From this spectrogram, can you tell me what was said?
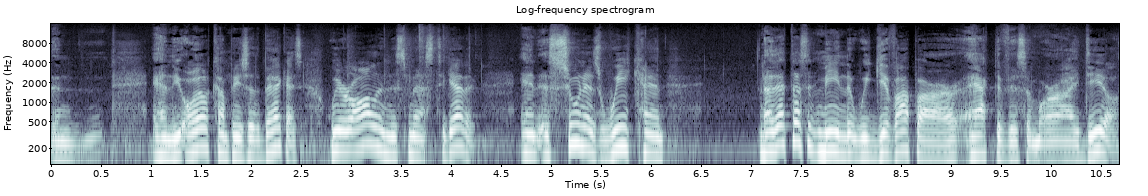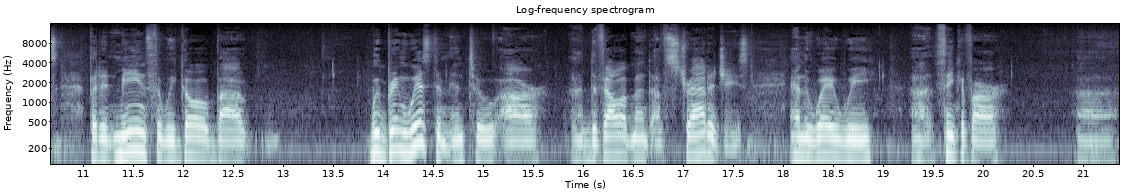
and, and the oil companies are the bad guys. We're all in this mess together. And as soon as we can, now that doesn't mean that we give up our activism or our ideals, but it means that we go about, we bring wisdom into our uh, development of strategies and the way we uh, think of our, uh,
